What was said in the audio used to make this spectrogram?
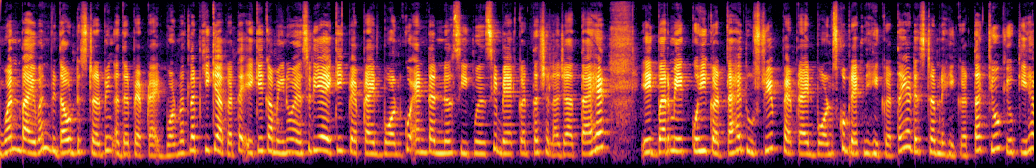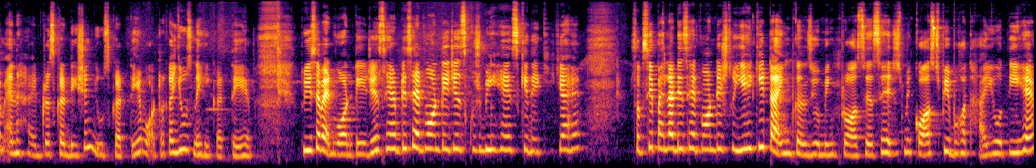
one by one without disturbing other peptide bond. मतलब कि क्या करता है? एक एक अमीनो एसिड या एक एक पेप्टाइड बॉन्ड को एन सीक्वेंस से ब्रेक करता चला जाता है। एक बार में एक को ही करता है, दूसरे पेप्टाइड बॉन्ड्स को ब्रेक नहीं करता या डिस्टर्ब नहीं करता। क्यों? क्योंकि हम एनहाइड्रस कंडीशन यूज़ करते हैं, वाटर का यूज़ नहीं करते हैं। तो ये सब एडवांटेजेस हैं। अब डिसएडवांटेजेस कुछ भी हैं, इसके देखिए क्या है। सबसे पहला डिसएडवांटेज तो ये है कि टाइम कंज्यूमिंग प्रोसेस है, जिसमें कॉस्ट भी बहुत हाई होती है।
